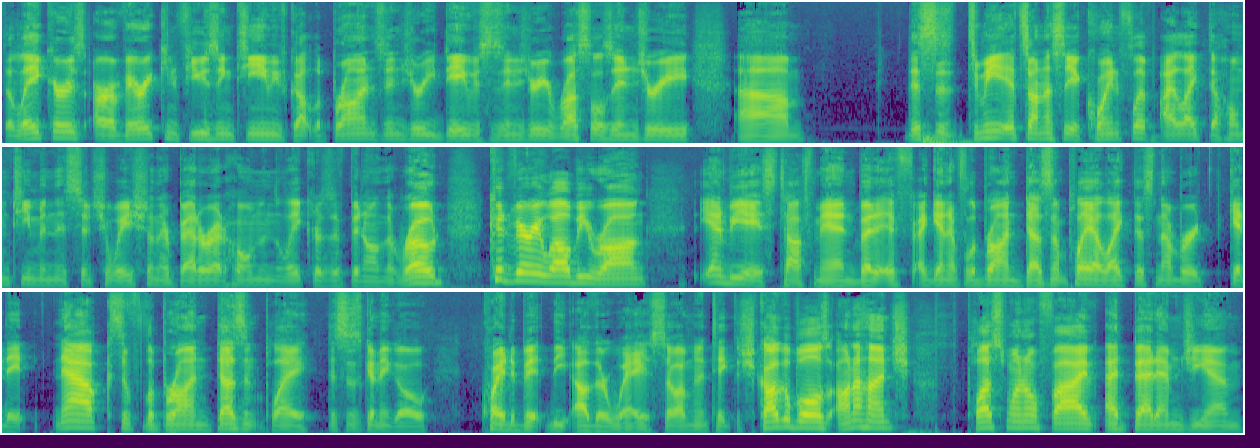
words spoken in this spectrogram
The Lakers are a very confusing team. You've got LeBron's injury, Davis's injury, Russell's injury. Um, this is to me, it's honestly a coin flip. I like the home team in this situation. They're better at home than the Lakers have been on the road. Could very well be wrong. The NBA is tough, man. But if again, if LeBron doesn't play, I like this number. Get it now, because if LeBron doesn't play, this is going to go quite a bit the other way. So I'm going to take the Chicago Bulls on a hunch plus 105 at BetMGM.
